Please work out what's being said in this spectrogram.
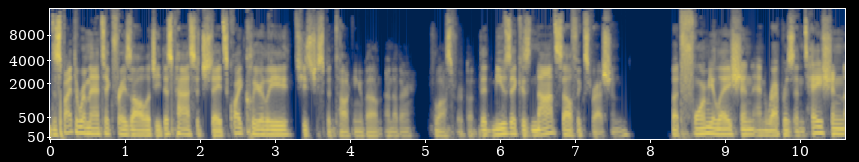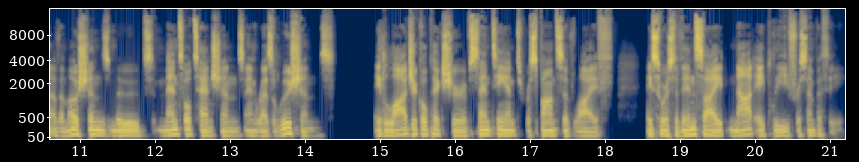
Despite the romantic phraseology, this passage states quite clearly, she's just been talking about another philosopher, but that music is not self expression, but formulation and representation of emotions, moods, mental tensions, and resolutions a logical picture of sentient, responsive life, a source of insight, not a plea for sympathy.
